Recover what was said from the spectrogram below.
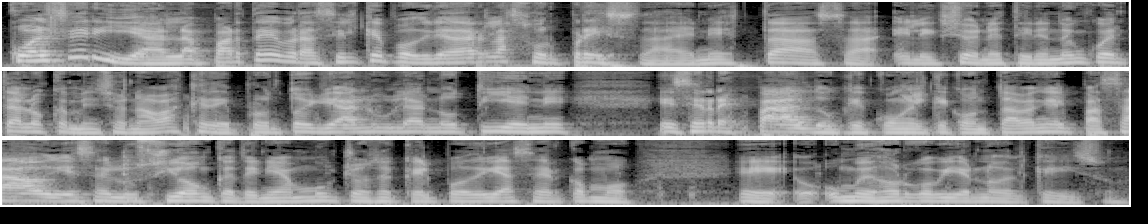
¿Cuál sería la parte de Brasil que podría dar la sorpresa en estas ah, elecciones, teniendo en cuenta lo que mencionabas, que de pronto ya Lula no tiene ese respaldo que con el que contaba en el pasado y esa ilusión que tenían muchos de que él podría ser como eh, un mejor gobierno del que hizo?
